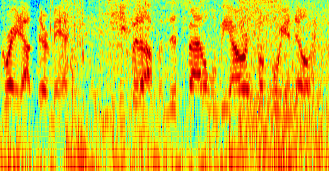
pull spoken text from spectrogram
Great out there, man. Keep it up, and this battle will be ours before you know it.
